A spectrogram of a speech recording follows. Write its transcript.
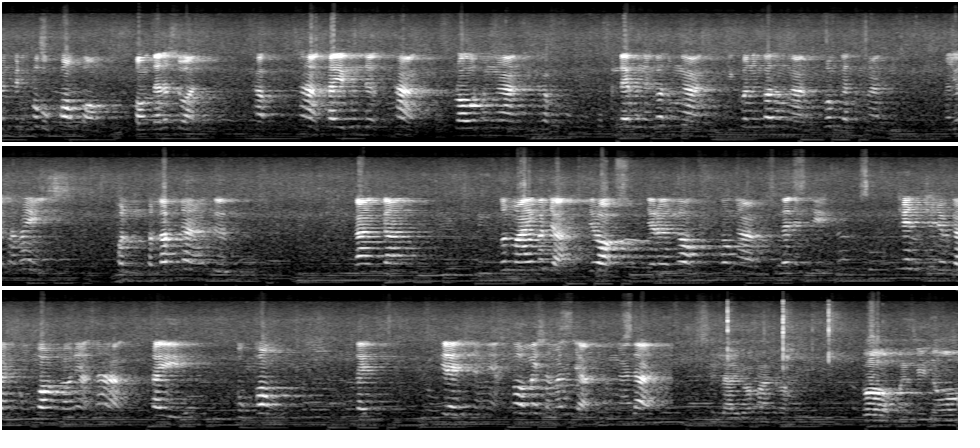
มันเป็นข้อบกพร่องของของแต่ละส่วน ครับ ถ้าหากใครคนหนึ่งถ้าเราทำงานนะครับ คนใดคนหนึ่งก็ทำงาน อีกคนหนึงก็ทำงาน ร่วมกันทำงานอาจจะทำให้ผลผลลัพธ์ที่ได้ก็คือ การการต้นไม้ก็จะเจริญเจริญงอกงอกงามได้เต็มที่เช่นเช่นเดียวกันองค์กรของเราเนี่ยถ้าหากใครบกพร่องตรงใดที่ใดที่หนึ่งเนี่ยก็ไม่สามารถที่จะทำงานได้บิสมิลลาฮิรเระมานิรเราะฮีมก็เหมือนที่น้อง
